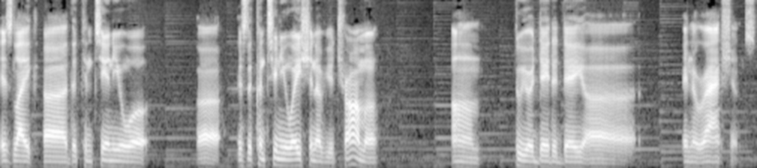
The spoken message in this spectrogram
is like uh, the continual, uh, is the continuation of your trauma. Um, through your day-to-day uh, interactions.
